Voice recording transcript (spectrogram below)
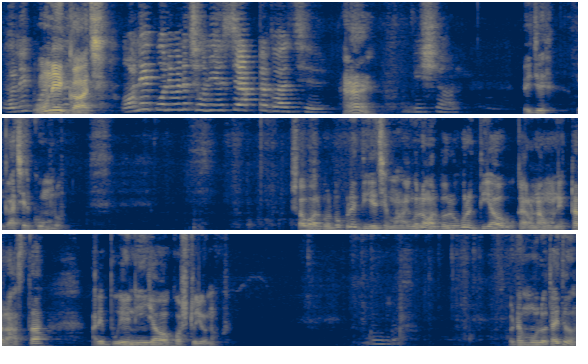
অনেক অনেক গাছ। অনেক পরিমাণে ছড়িয়ে এসছে একটা গাছে। হ্যাঁ। বিশাল। এই যে গাছের কুমড়ো। সব অল্প অল্প করে দিয়েছে মা। আমি বললাম, অল্প অল্প করে দিয়াও, কেননা অনেকটা রাস্তা, আরে বয়ে নিয়ে যাওয়াও কষ্টজনক। ওটা মূল তাই তো?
